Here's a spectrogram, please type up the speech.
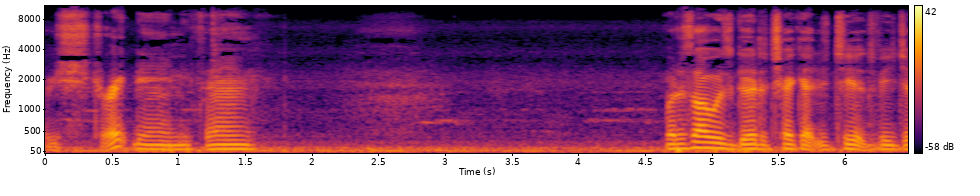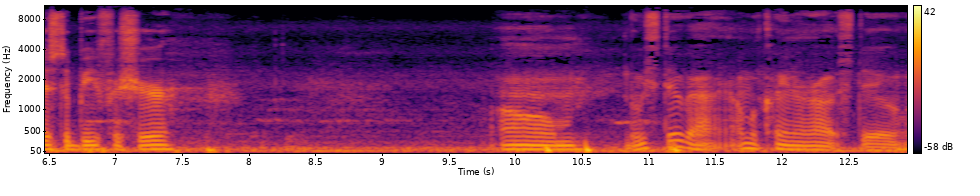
restricting anything. But it's always good to check out your TXV just to be for sure. Um, we still got, I'm gonna clean her out still.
